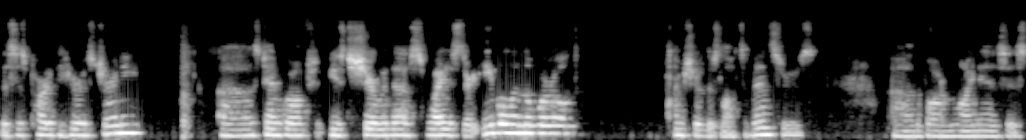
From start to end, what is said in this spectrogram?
This is part of the hero's journey. Uh, Stan Grof used to share with us, why is there evil in the world? I'm sure there's lots of answers. Uh, the bottom line is, is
